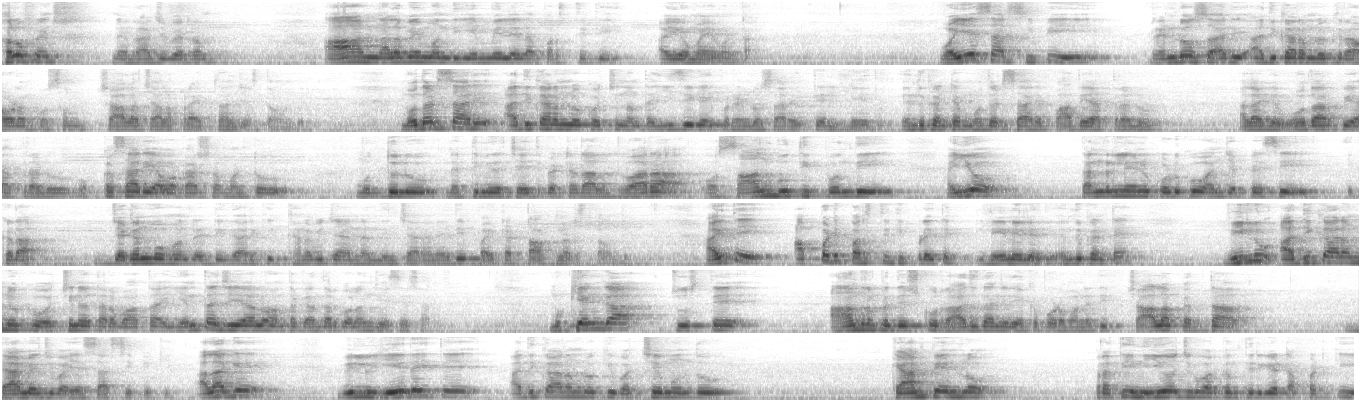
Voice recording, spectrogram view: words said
Hello friends నేను రాజు బెర్రం. ఆ నలభై మంది ఎమ్మెల్యేల పరిస్థితి అయోమయమంట. వైఎస్ఆర్సీపీ రెండోసారి అధికారంలోకి రావడం కోసం చాలా చాలా ప్రయత్నాలు చేస్తూ ఉంది. మొదటిసారి అధికారంలోకి వచ్చినంత ఈజీగా ఇప్పుడు రెండోసారి అయితే లేదు. ఎందుకంటే మొదటిసారి పాదయాత్రలు అలాగే ఓదార్పు యాత్రలు ఒక్కసారి అవకాశం అంటూ ముద్దులు నెత్తి మీద చేతి పెట్టడాల ద్వారా ఓ సానుభూతి పొంది అయ్యో తండ్రి లేని కొడుకు అని చెప్పేసి ఇక్కడ జగన్మోహన్ రెడ్డి గారికి ఘన విజయాన్ని అందించారనేది బయట టాక్ నడుస్తూ ఉంది. అయితే అప్పటి పరిస్థితి ఇప్పుడైతే లేనే లేదు. ఎందుకంటే వీళ్ళు అధికారంలోకి వచ్చిన తర్వాత ఎంత చేయాలో అంత గందరగోళం చేసేశారు. ముఖ్యంగా చూస్తే ఆంధ్రప్రదేశ్కు రాజధాని లేకపోవడం అనేది చాలా పెద్ద డ్యామేజ్ వైఎస్ఆర్సీపీకి. అలాగే వీళ్ళు ఏదైతే అధికారంలోకి వచ్చే ముందు క్యాంపెయిన్లో ప్రతి నియోజకవర్గం తిరిగేటప్పటికీ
